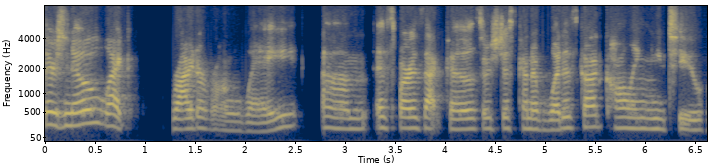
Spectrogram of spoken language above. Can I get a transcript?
there's no like right or wrong way um, as far as that goes. There's just kind of what is God calling you to?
